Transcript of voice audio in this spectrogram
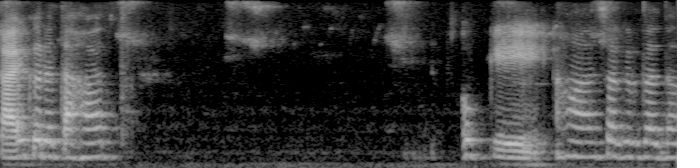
काय करत आहात? ओके. हां सागर दादा.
